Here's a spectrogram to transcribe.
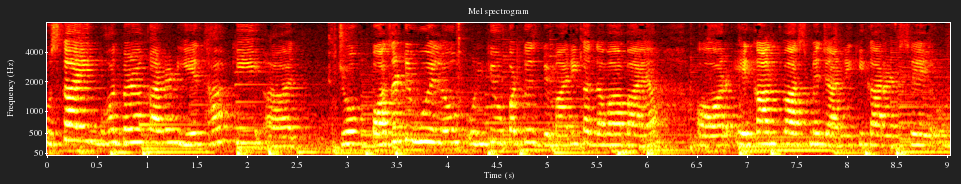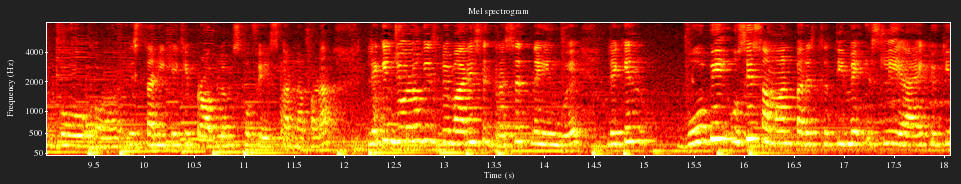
उसका एक बहुत बड़ा कारण ये था कि जो पॉजिटिव हुए लोग, उनके ऊपर तो इस बीमारी का दबाव आया और एकांतवास में जाने के कारण से उनको इस तरीके की प्रॉब्लम्स को फेस करना पड़ा। लेकिन जो लोग इस बीमारी से ग्रसित नहीं हुए, लेकिन वो भी उसी समान परिस्थिति में इसलिए आए क्योंकि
